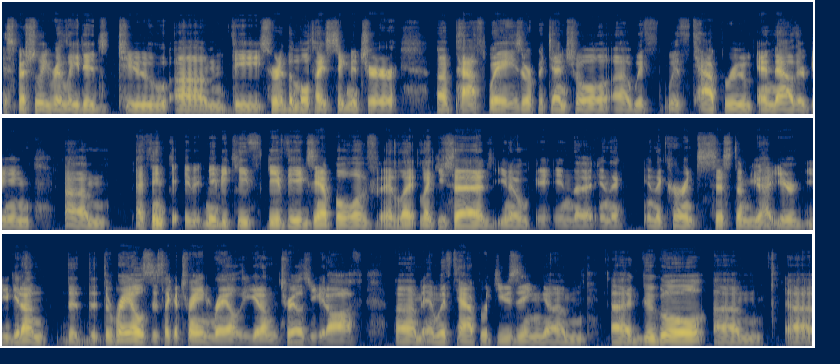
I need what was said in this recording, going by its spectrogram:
especially related to um, the sort of the multi-signature uh, pathways or potential uh, with with Taproot, and now they're being. Um, I think maybe Keith gave the example of like like you said, you know, in the in the in the current system, you had your you get on the, the, the rails. It's like a train rail. You get on the trails, you get off. Um, and with Taproot using um, uh, Google um, uh,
